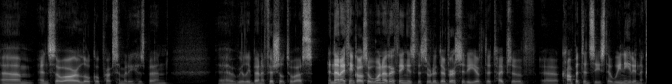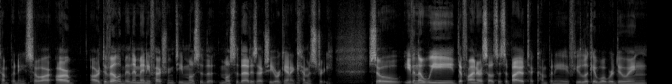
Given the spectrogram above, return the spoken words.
Um, and so our local proximity has been uh, really beneficial to us. And then i think also one other thing is the sort of diversity of the types of uh, competencies that we need in the company. So our, our our development and manufacturing team most of the most of that is actually organic chemistry so even though we define ourselves as a biotech company, if you look at what we're doing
